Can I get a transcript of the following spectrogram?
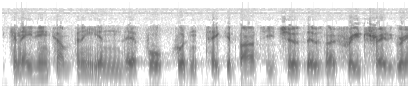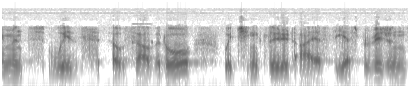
a Canadian company and therefore couldn't take advantage of, there was no free trade agreement with El Salvador, which included ISDS provisions,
